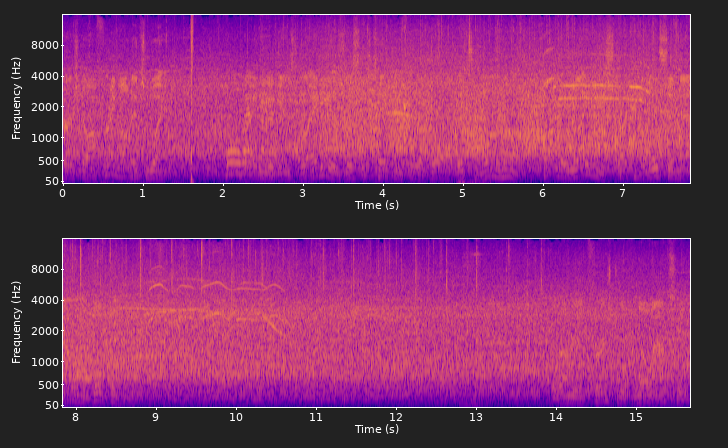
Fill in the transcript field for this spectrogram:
First offering on its way. Ball that Righty time. against righty as this is taken for a ball. It's 1-0. Couple of righties starting to loosen now in the bullpen. The runner at first with no outs here.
